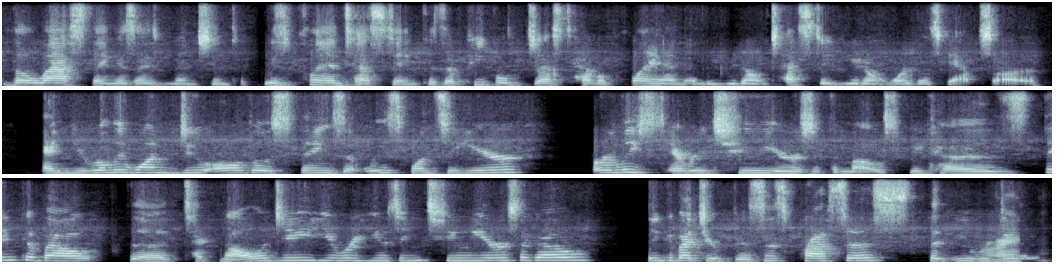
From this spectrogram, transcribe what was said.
the last thing, as I mentioned, is plan testing, because if people just have a plan and you don't test it, you don't know where those gaps are. And you really want to do all those things at least once a year, or at least every two years at the most, because think about the technology you were using two years ago. Think about your business process that you were right. doing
